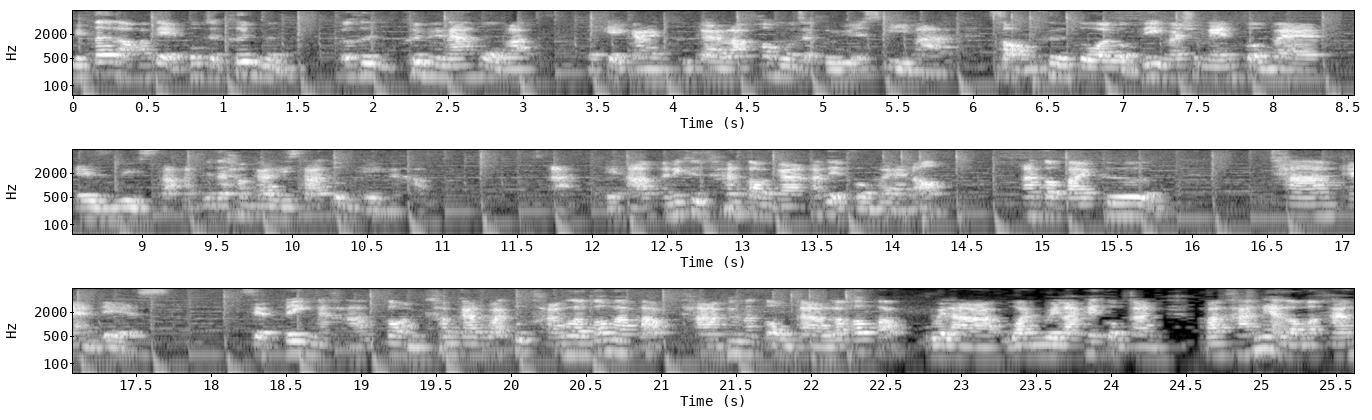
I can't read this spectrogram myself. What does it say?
มิเตอร์เราอัปเดตปุ๊บจะขึ้นหนึ่งก็คือขึ้นในหน้าโฮมละ สังเกตการคือการรับข้อมูลจากตัว USB มา 2 คือตัว loading measurement firmware is restart จะทำการ restart ตัวเองนะครับอะโอเคครับ อันนี้คือขั้นตอนการอัปเดต firmware เนาะอันต่อไปคือ time and days setting นะครับก่อนทำการวัดทุกครั้งเราต้องมาปรับ time ให้มันตรงกัน แล้วก็ปรับเวลาวันเวลาให้ตรงกัน บางครั้งเนี่ยเราบางครั้ง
